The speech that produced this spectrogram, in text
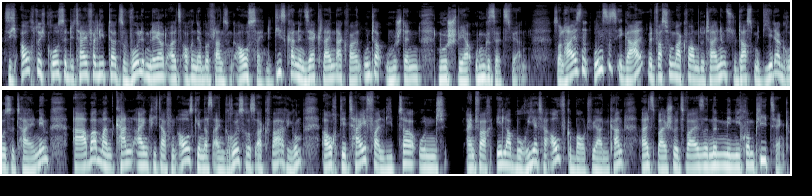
sich auch durch große Detailverliebtheit sowohl im Layout als auch in der Bepflanzung auszeichnet. Dies kann in sehr kleinen Aquarien unter Umständen nur schwer umgesetzt werden. Soll heißen, uns ist egal, mit was für einem Aquarium du teilnimmst, du darfst mit jeder Größe teilnehmen, aber man kann eigentlich davon ausgehen, dass ein größeres Aquarium auch detailverliebter und einfach elaborierter aufgebaut werden kann als beispielsweise ein Mini-Complete-Tank.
